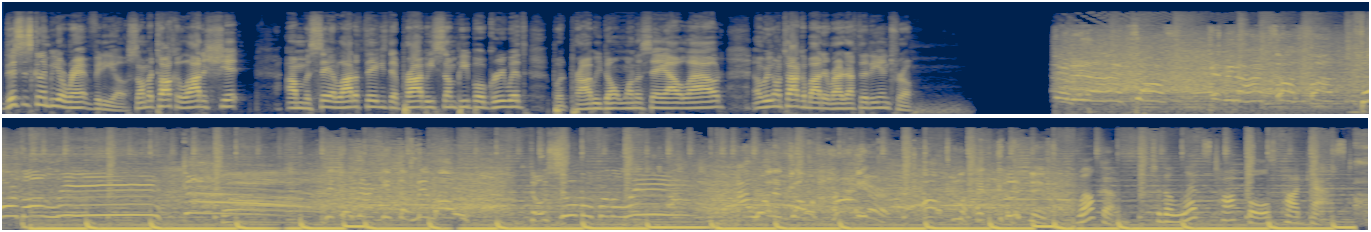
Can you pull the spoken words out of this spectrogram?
this is going to be a rant video. So I'm going to talk a lot of shit I'm going to say a lot of things that probably some people agree with, but probably don't want to say out loud. And we're going to talk about it right after the intro. Give me the hot sauce! Give me the hot sauce, Bob! For the lead! Go! Did you not get the memo? Dosunmu for the lead! I want to go higher! Oh my goodness! Welcome to the Let's Talk Bulls podcast.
